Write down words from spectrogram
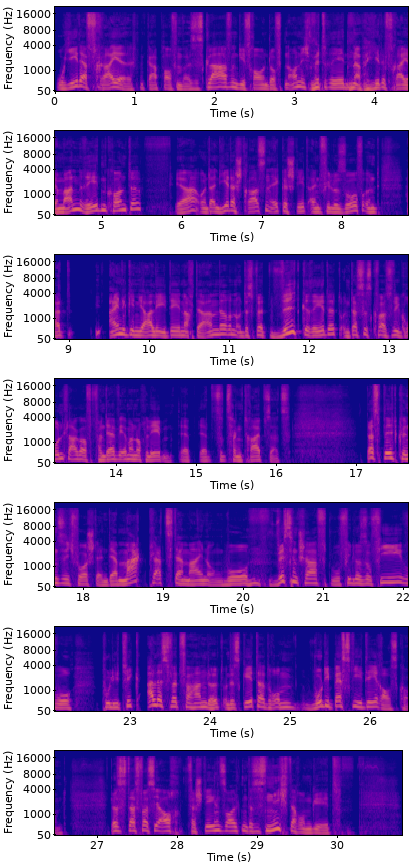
wo jeder Freie, gab haufenweise Sklaven, die Frauen durften auch nicht mitreden, aber jeder freie Mann reden konnte. Ja, und an jeder Straßenecke steht ein Philosoph und hat eine geniale Idee nach der anderen und es wird wild geredet und das ist quasi die Grundlage, von der wir immer noch leben, der, der sozusagen Treibsatz. Das Bild können Sie sich vorstellen. Der Marktplatz der Meinung, wo Wissenschaft, wo Philosophie, wo Politik, alles wird verhandelt und es geht darum, wo die beste Idee rauskommt. Das ist das, was Sie auch verstehen sollten, dass es nicht darum geht.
